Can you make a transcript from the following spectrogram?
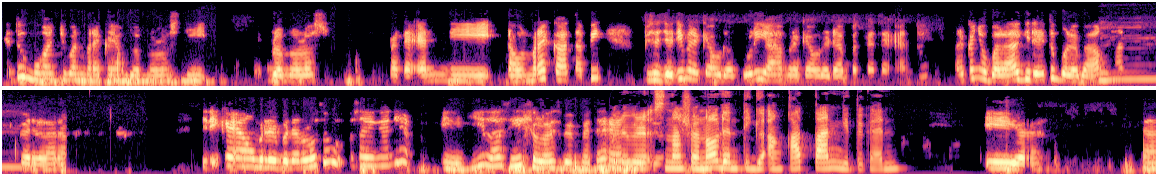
itu bukan cuma mereka yang belum lolos di belum lolos PTN di tahun mereka tapi bisa jadi mereka udah kuliah mereka udah dapat PTN tuh mereka nyoba lagi deh itu boleh banget Hmm. gak ada larangan jadi kayak yang bener-bener lo tuh saingannya ih gila sih kalau SBMPTN Bener-bener gitu senasional dan tiga angkatan gitu kan. iya nah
